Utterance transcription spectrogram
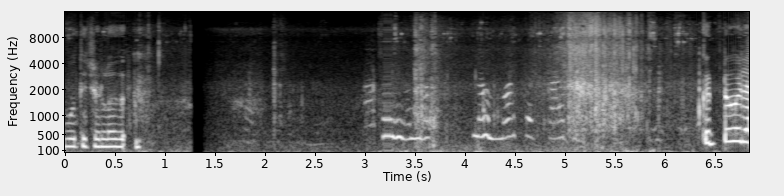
പൂത്തിട്ടുള്ളത്. കിട്ടൂല.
